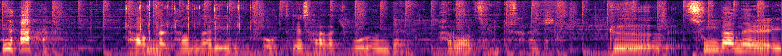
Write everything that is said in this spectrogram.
다음날 다음날이 또 어떻게 살아갈지 모르는데 하루하루 재밌게 살아야지. 그 순간을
